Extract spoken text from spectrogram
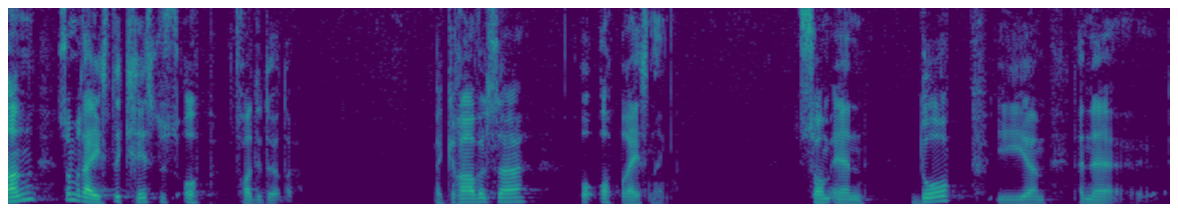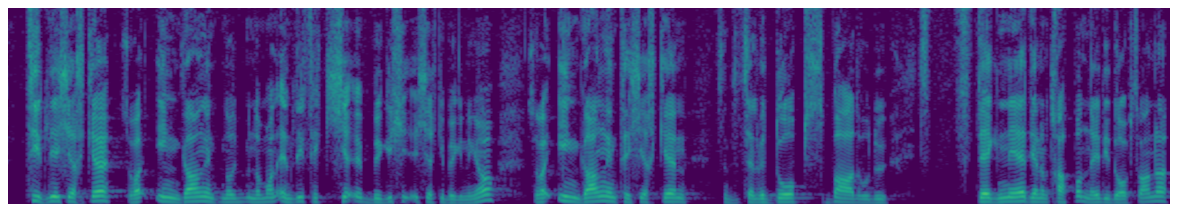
Han som reiste Kristus opp fra de døde. Begravelse og oppreisning. Som en dåp i eh, denne tidlige kirke så var inngangen, Når man endelig fikk bygge kirkebygninger, så var inngangen til kirken selve dåpsbadet, hvor du steg ned gjennom trapper, ned i dåpsvannet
